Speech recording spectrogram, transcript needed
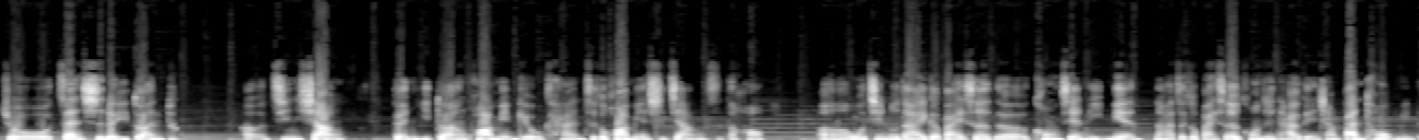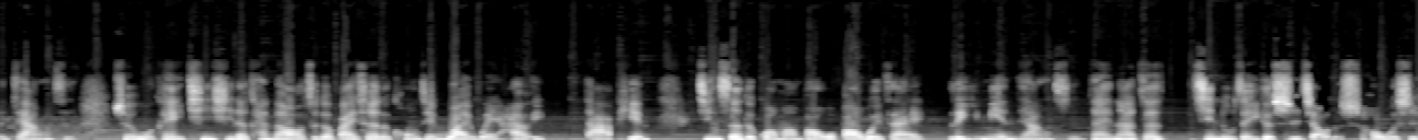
就展示了一段图呃景象跟一段画面给我看。这个画面是这样子的哈。呃，我进入到一个白色的空间里面，那这个白色的空间它有点像半透明的这样子，所以我可以清晰的看到这个白色的空间外围还有一大片金色的光芒把我包围在里面这样子。在那在进入这一个视角的时候，我是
